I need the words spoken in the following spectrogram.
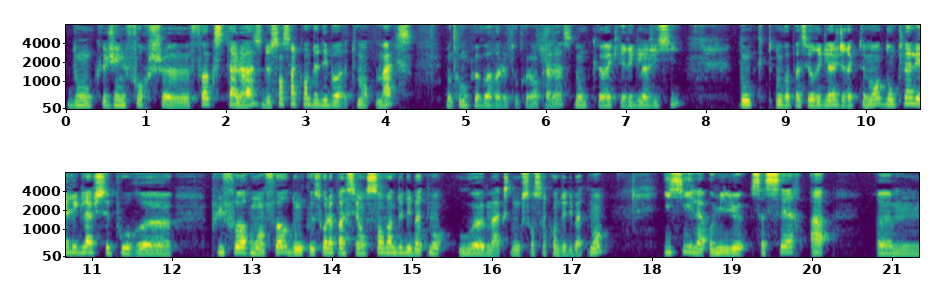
Donc j'ai une fourche euh, Fox Talas de 150 de débattement max. Donc comme on peut voir l'autocollant Talas, donc avec les réglages ici. Donc on va passer au réglage directement. Donc là les réglages c'est pour plus fort, moins fort. Donc soit la passer en 122 débattements ou max, donc 150 de débattements. Ici, là, au milieu, ça sert à euh,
